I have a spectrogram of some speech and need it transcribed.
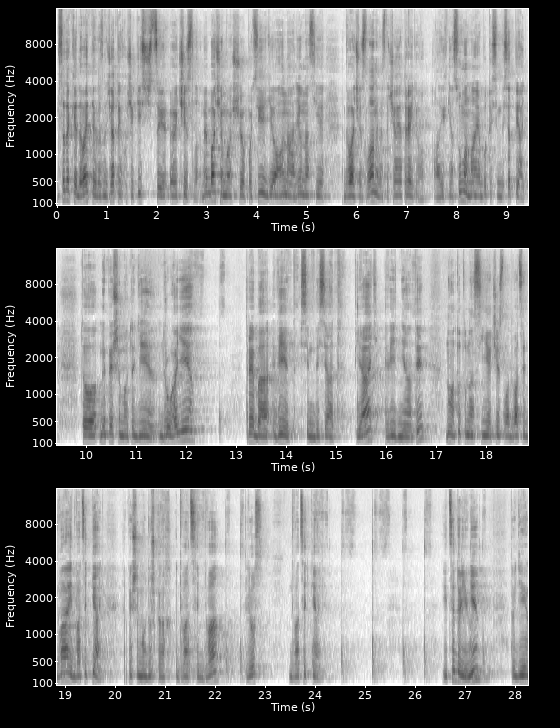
Все-таки давайте визначати хоч якісь ці, е, числа. Ми бачимо, що по цій діагоналі у нас є два числа, не вистачає третього, але їхня сума має бути 75. То ми пишемо тоді друга дія. Треба від 75 відняти. Ну, а тут у нас є числа 22 і 25. То пишемо в дужках 22 плюс 25. І це дорівнює. Тоді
